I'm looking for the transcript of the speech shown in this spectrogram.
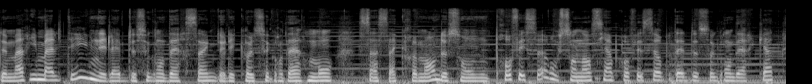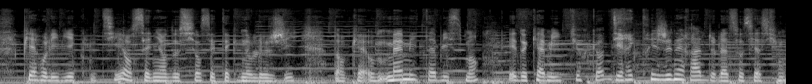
De Marie Malté, une élève de secondaire 5 de l'école secondaire Mont-Saint-Sacrement, de son professeur ou son ancien professeur peut-être de secondaire 4, Pierre-Olivier Cloutier, enseignant de sciences et technologies. Donc même et de Camille Turcotte, directrice générale de l'Association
